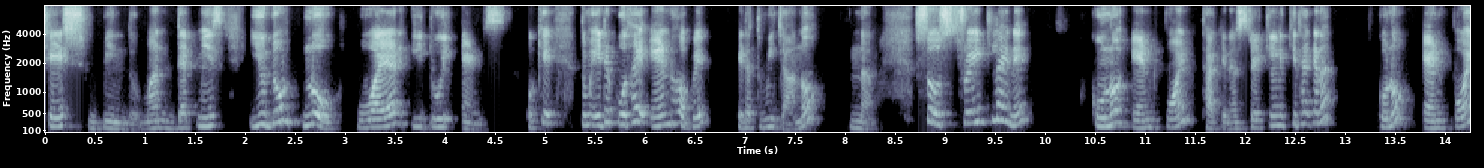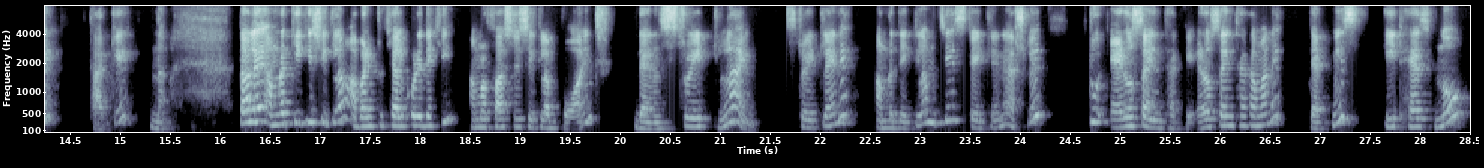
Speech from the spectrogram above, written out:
শেষ বিন্দু। মানে that means you don't know where it will ends okay তুমি এটা কোথায় এন্ড হবে, এটা তুমি জানো না। সো স্ট্রেট লাইনে কোনো এন্ড পয়েন্ট থাকে না। স্ট্রেট লাইনে কি থাকে না? কোনো এন্ড পয়েন্ট থাকে না। তাহলে আমরা কি কি শিখলাম? আবার একটু খেয়াল করে দেখি। আমরা ফার্স্টে শিখলাম point then straight line straight লাইনে আমরা দেখলাম যে স্ট্রেট লাইনে আসলে টু অ্যারো সাইন থাকে। অ্যারো সাইন থাকা মানে that means it has no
